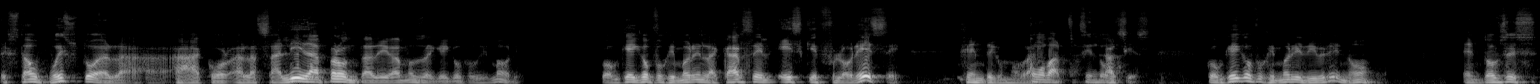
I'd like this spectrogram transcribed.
está opuesto a la, a, a la salida pronta, digamos, de Keiko Fujimori. Con Keiko Fujimori en la cárcel es que florece gente como Bartra. Como Bartra, sin duda. Así es. Con Keiko Fujimori libre, no. Entonces,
